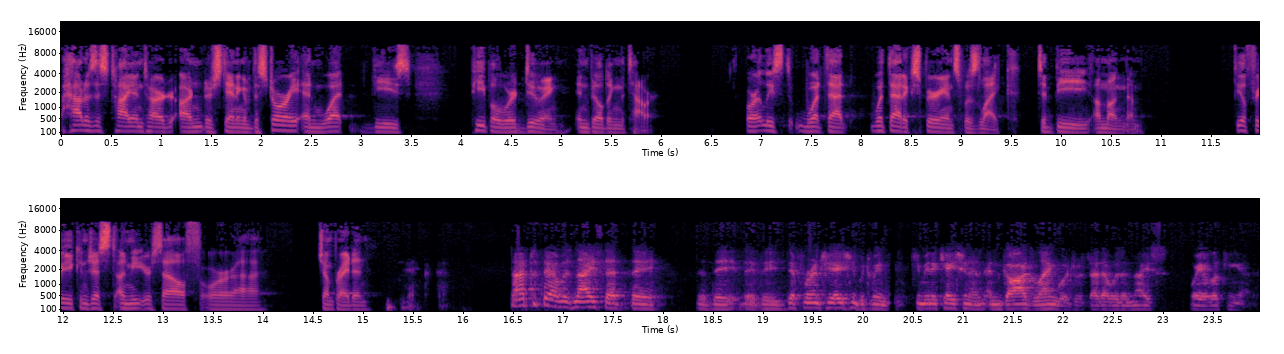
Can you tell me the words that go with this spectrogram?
How does this tie into our understanding of the story and what these people were doing in building the tower? Or at least what that, what that experience was like to be among them? Feel free, you can just unmute yourself or uh, jump right in. Okay. I have to say, it was nice that the the, the, the differentiation between communication and, and God's language, which I thought was a nice way of looking at it.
